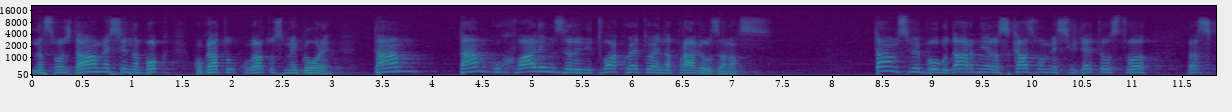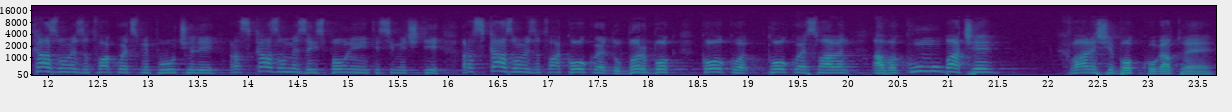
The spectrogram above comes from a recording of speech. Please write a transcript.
Наслаждаваме се на Бог, когато, когато сме горе. Там, там го хвалим заради това, което е направил за нас. Там сме благодарни, разказваме свидетелства, разказваме за това, което сме получили, разказваме за изпълнените си мечти, разказваме за това колко е добър Бог, колко, е, колко е славен. А Вакум обаче хвалеше Бог, когато е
